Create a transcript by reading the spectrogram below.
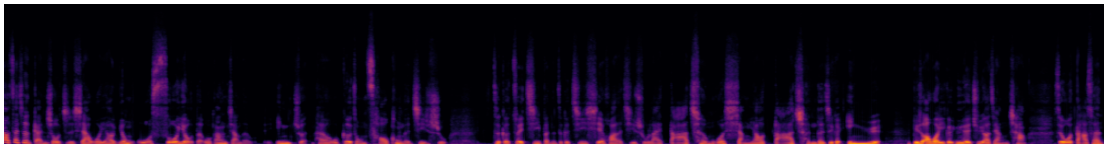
那在这个感受之下，我要用我所有的我刚刚讲的音准，还有我各种操控的技术，这个最基本的这个机械化的技术，来达成我想要达成的这个音乐。比如说，哦，我一个乐句要这样唱，所以我打算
